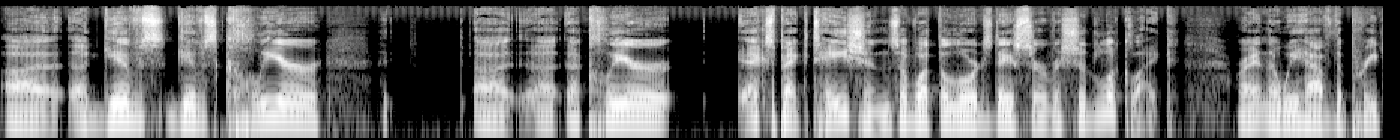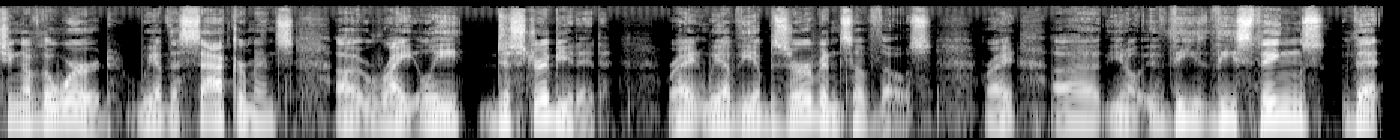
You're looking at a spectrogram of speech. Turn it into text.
uh, uh, gives gives clear uh, uh, a clear expectations of what the Lord's Day service should look like, right? And that we have the preaching of the word, we have the sacraments uh, rightly distributed, right? We have the observance of those, right? Uh, you know these these things that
